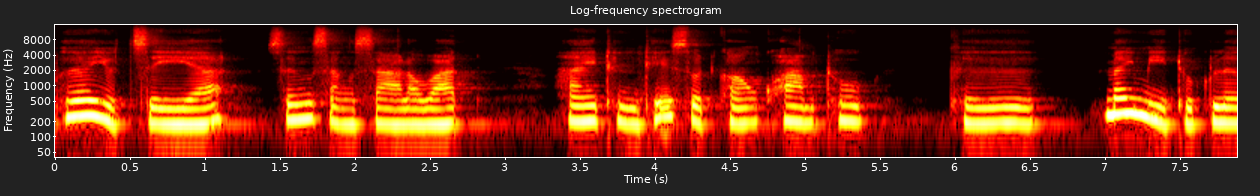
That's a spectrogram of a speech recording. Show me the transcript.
เพื่อหยุดเสีย ซึ่งสังสารวัฏให้ถึงที่สุดของความทุกข์ คือ ไม่มีทุกข์เล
